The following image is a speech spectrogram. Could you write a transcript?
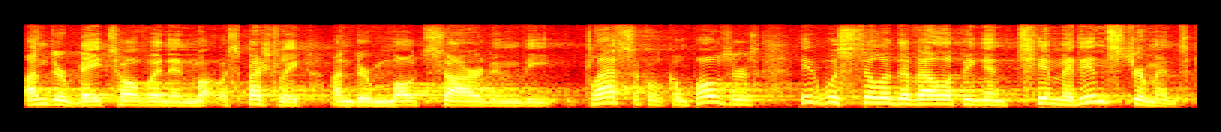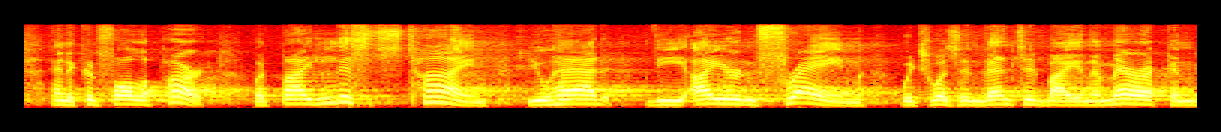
under Beethoven and especially under Mozart and the classical composers, it was still a developing and timid instrument and it could fall apart. But by Liszt's time, you had the iron frame, which was invented by an American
